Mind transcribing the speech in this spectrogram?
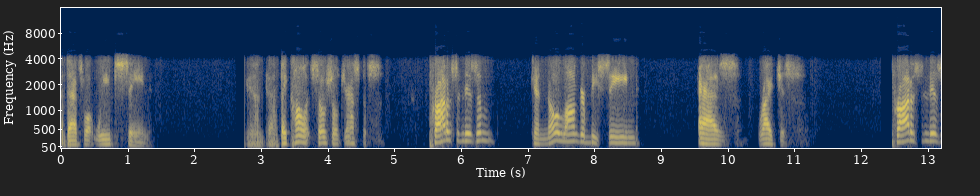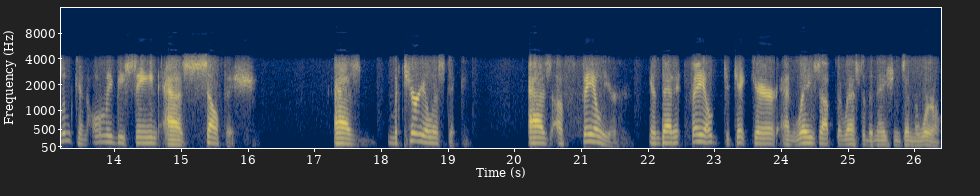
And that's what we've seen. And uh, they call it social justice. Protestantism can no longer be seen as righteous. Protestantism can only be seen as selfish, as materialistic, as a failure in that it failed to take care and raise up the rest of the nations in the world.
